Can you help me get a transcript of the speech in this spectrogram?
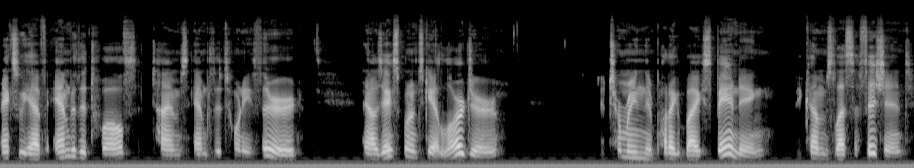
Next we have m to the 12th times m to the 23rd. Now as the exponents get larger, determining the product by expanding becomes less efficient,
